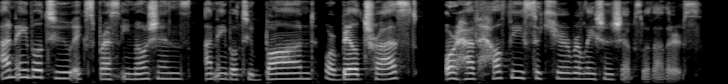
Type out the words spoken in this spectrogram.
unable to express emotions, unable to bond or build trust or have healthy, secure relationships with others.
